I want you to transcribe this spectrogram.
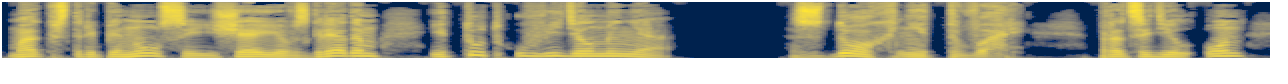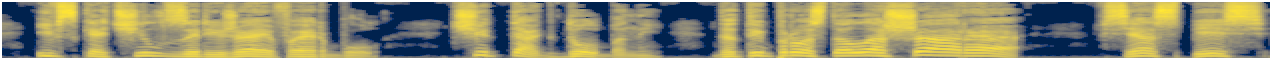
Маг встрепенулся, ища ее взглядом, и тут увидел меня. «Сдохни, тварь!» — процедил он и вскочил, заряжая фаербол. «Читак долбанный! Да ты просто лошара!» Вся спесь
